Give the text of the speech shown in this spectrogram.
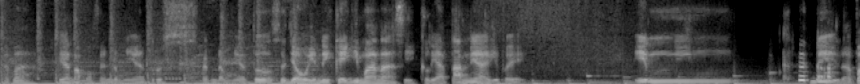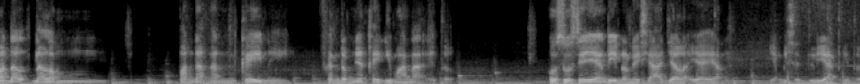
apa ya nama fandomnya terus fandomnya tuh sejauh ini kayak gimana sih kelihatannya gitu ya ini di apa dal- dalam pandangan kayak ini fandomnya kayak gimana gitu khususnya yang di Indonesia aja lah ya yang yang bisa dilihat gitu.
